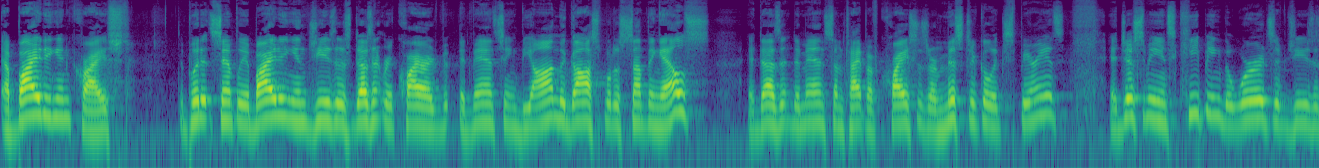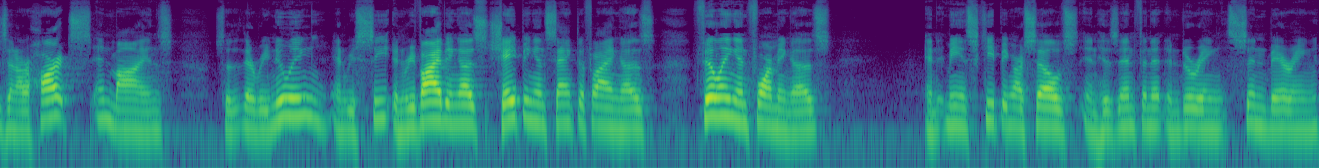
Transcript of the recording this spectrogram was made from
abiding in Christ. To put it simply, abiding in Jesus doesn't require advancing beyond the gospel to something else. It doesn't demand some type of crisis or mystical experience. It just means keeping the words of Jesus in our hearts and minds so that they're renewing and, rece- and reviving us, shaping and sanctifying us, filling and forming us, and it means keeping ourselves in His infinite, enduring, sin bearing,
